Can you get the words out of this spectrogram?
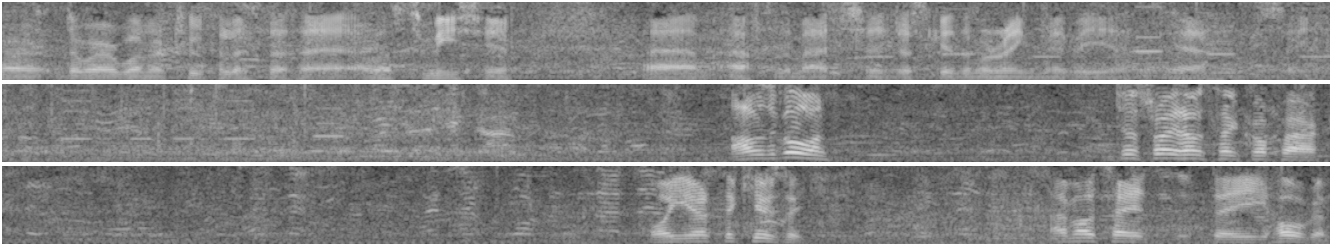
There were, there were one or two fellas that uh, I was to meet here um, after the match. Uh, just give them a ring, maybe. Uh, yeah, see. How's it going? Just right outside Croke Park. Oh, you're at the Cusack. I'm outside the Hogan.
